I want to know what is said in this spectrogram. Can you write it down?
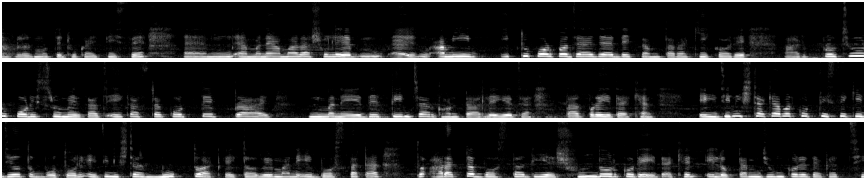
এগুলোর মধ্যে ঢুকাইতেছে। মানে আমার আসলে আমি একটু পর পর যায় যায় দেখতাম তারা কি করে। আর প্রচুর পরিশ্রমের কাজ। এই কাজটা করতে প্রায় মানে এদের তিন চার ঘণ্টা লেগে যায়। তারপরেই দেখেন, এই জিনিসটাকে আবার করতেছি কি যেহেতু বোতল, এই জিনিসটার মুখ তো আটকাইতে হবে মানে এই বস্তাটার। তো আর একটা বস্তা দিয়ে সুন্দর করে এই দেখেন, এই লোকটা আমি জুম করে দেখাচ্ছি।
